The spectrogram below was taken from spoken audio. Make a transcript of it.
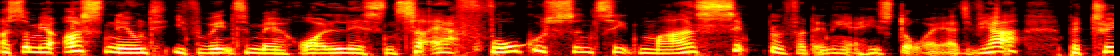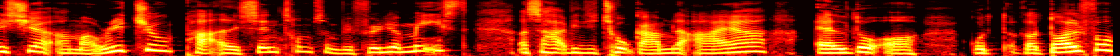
Og som jeg også nævnte i forbindelse med rollelisten, så er fokus sådan set meget simpel for den her historie. Altså vi har Patricia og Mauricio, parret i centrum, som vi følger mest, og så har vi de to gamle ejere, Aldo og Rodolfo,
